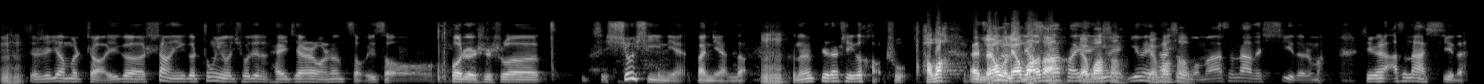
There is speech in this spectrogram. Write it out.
嗯哼，就是要么找一个上一个中游球队的台阶儿往上走一走，或者是说休息一年半年的，嗯，可能对他是一个好处。好吧，哎，聊聊巴萨，聊巴萨因为，他是我们阿森纳的系的是吗？是因为阿森纳系的，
